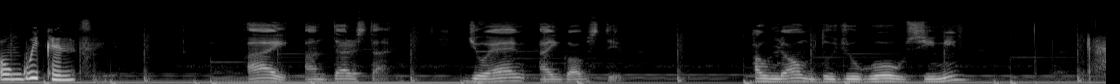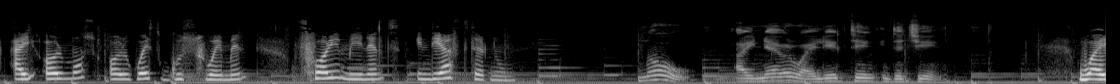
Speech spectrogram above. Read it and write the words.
on weekends. I understand. You and I go Steve. How long do you go swimming? I almost always go swimming 40 minutes in the afternoon. No, I never weightlifting in the gym. Why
